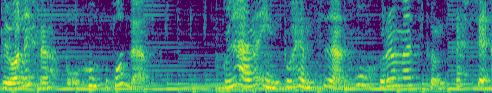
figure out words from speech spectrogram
Du har lyssnat på HK-podden. Gå gärna in på hemsidan hkrummet.se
